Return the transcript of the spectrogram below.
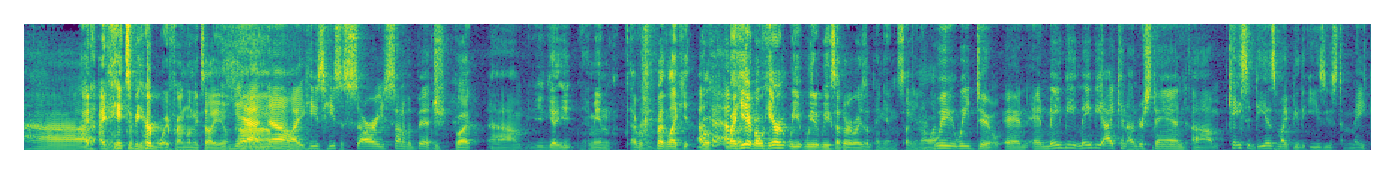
Uh, I'd, I'd hate to be her boyfriend. Let me tell you. yeah, Um, no, I, he's he's a sorry son of a bitch. But Um, you get you. I mean, every, but like, but, Okay, but but- here, but here, we, we, we accept everybody's opinion. So you know what? we we do, and and maybe maybe I can understand. Um, quesadillas might be the easiest to make.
